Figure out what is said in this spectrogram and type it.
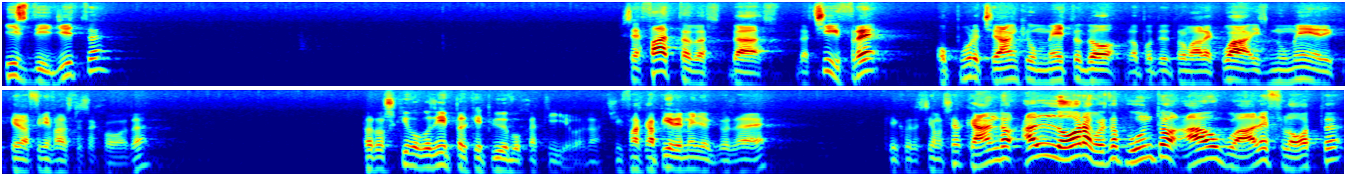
isDigit, se è fatta da, da, da cifre, oppure c'è anche un metodo, lo potete trovare qua, isNumeric, che alla fine fa la stessa cosa, però lo scrivo così perché è più evocativo, no? ci fa capire meglio che cos'è, che cosa stiamo cercando, allora a questo punto A uguale float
